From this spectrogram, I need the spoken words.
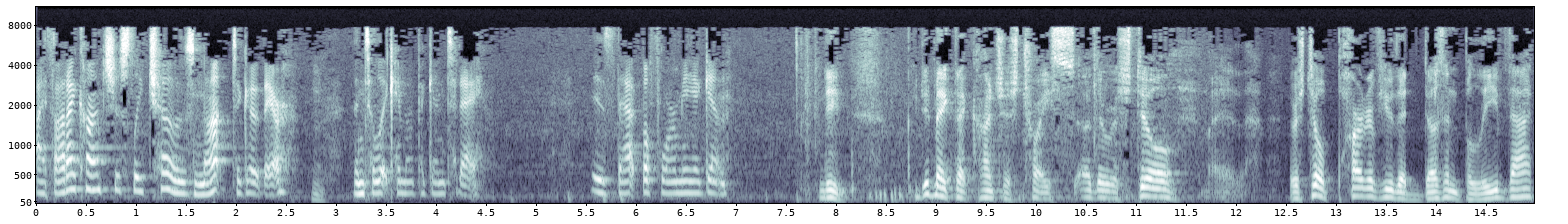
I thought I consciously chose not to go there until it came up again today. Is that before me again? Indeed, you did make that conscious choice. Uh, there was still there's still part of you that doesn't believe that,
